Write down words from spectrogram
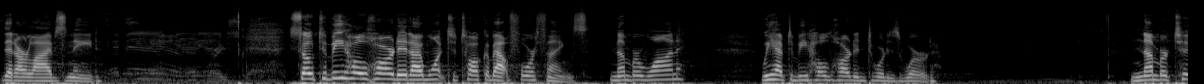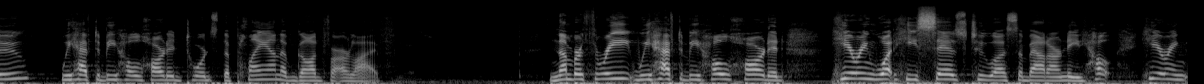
that our lives need. So to be wholehearted i want to talk about four things. Number one we have to be wholehearted toward his word. Number two, we have to be wholehearted towards the plan of God for our life. Number three, we have to be wholehearted hearing what He says to us about our need, hearing,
